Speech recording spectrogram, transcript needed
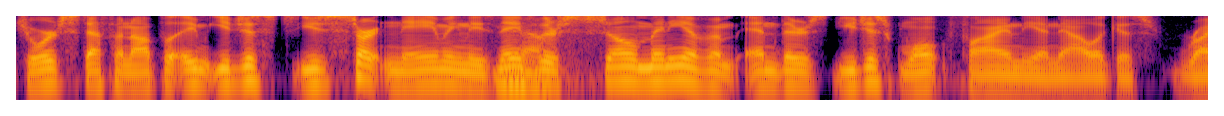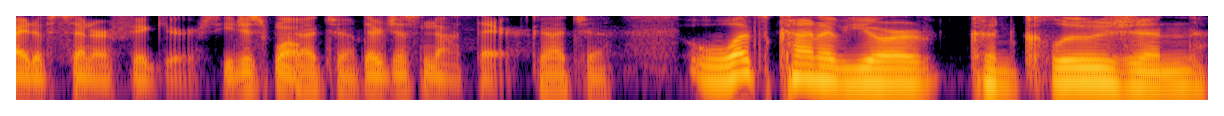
George Stephanopoulos. You just you just start naming these names. Yeah. There's so many of them, and there's you just won't find the analogous right of center figures. You just won't. Gotcha. They're just not there. Gotcha. What's kind of your conclusion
